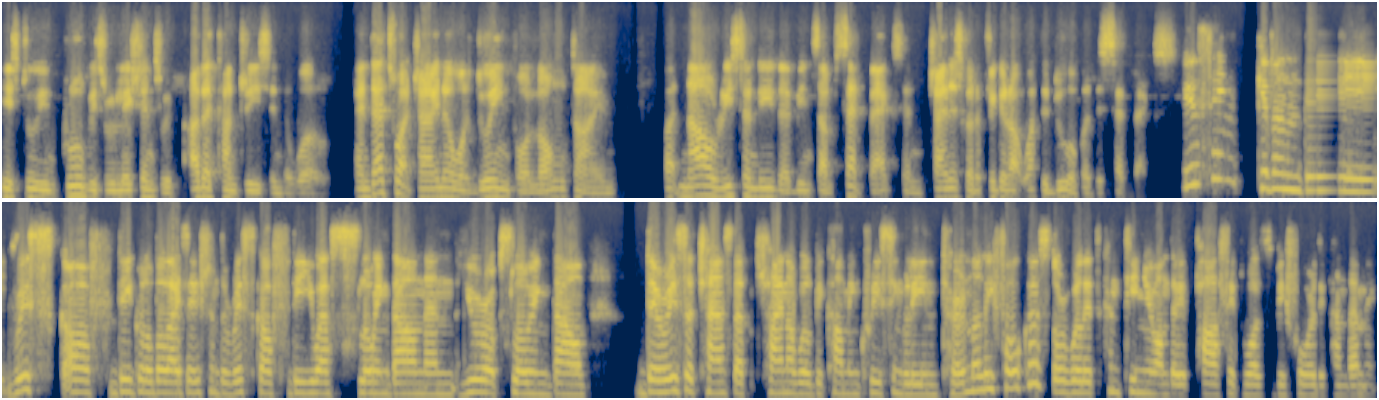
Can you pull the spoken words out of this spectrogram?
is to improve its relations with other countries in the world. And that's what China was doing for a long time. But now, recently, there have been some setbacks, and China's got to figure out what to do about these setbacks. Do you think, given the risk of deglobalization, the risk of the US slowing down and Europe slowing down, there is a chance that China will become increasingly internally focused, or will it continue on the path it was before the pandemic?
